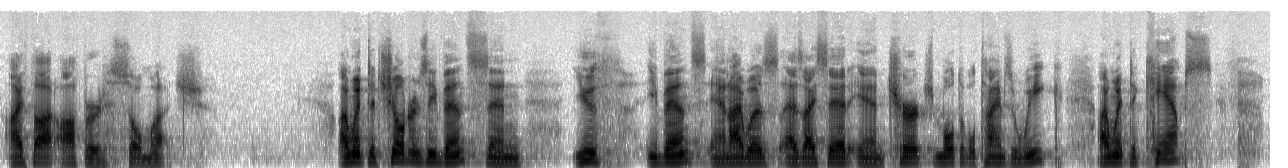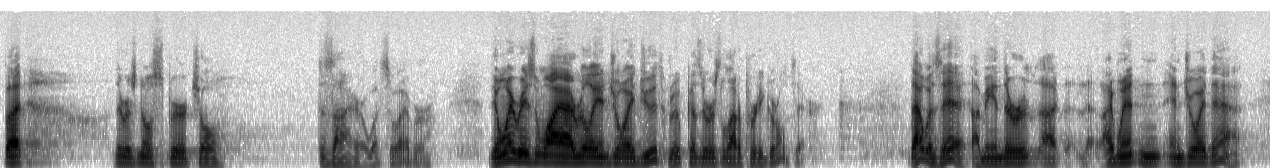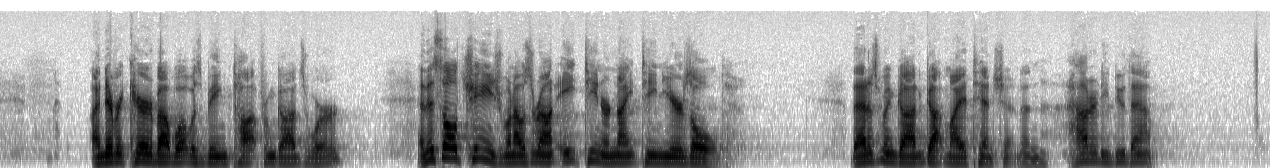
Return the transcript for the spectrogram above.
I thought offered so much. I went to children's events and youth events, and I was, as I said, in church multiple times a week. I went to camps, but there was no spiritual desire whatsoever. The only reason why I really enjoyed youth group because there was a lot of pretty girls there. That was it. I mean, there, uh, I went and enjoyed that. I never cared about what was being taught from God's Word. And this all changed when I was around 18 or 19 years old. That is when God got my attention. And how did He do that?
